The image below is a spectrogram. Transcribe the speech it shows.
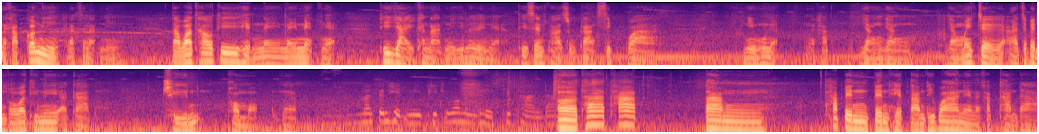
นะครับก็มีลักษณะนี้ แต่ว่าเท่าที่เห็นในในเน็ตเนี่ย ที่ใหญ่ขนาดนี้เลยเนี่ยที่เส้นผ่านศูนย์กลาง 10 กว่านิ้วเนี่ยนะครับยังยังยังไม่เจออาจจะเป็นเพราะว่าที่นี่อากาศชื้นพอเหมาะนะครับมันเป็นเห็ดมีพิษหรือว่ามันเป็นเห็ดที่ทานได้เอ่อถ้าถ้าตามถ้าเป็นเป็นเห็ดตามที่ว่าเนี่ยนะครับทานได้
